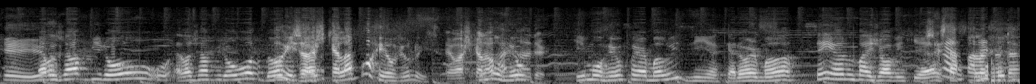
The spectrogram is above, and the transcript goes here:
Que isso? Ela já virou. Ela já virou o Odô. Luiz, eu acho que ela morreu, viu, Luiz? Eu acho que ela é Morreu. Quem morreu foi a irmã Luizinha, que era uma irmã 100 anos mais jovem que ela. Você está falando da-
